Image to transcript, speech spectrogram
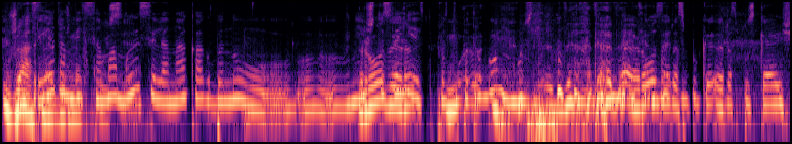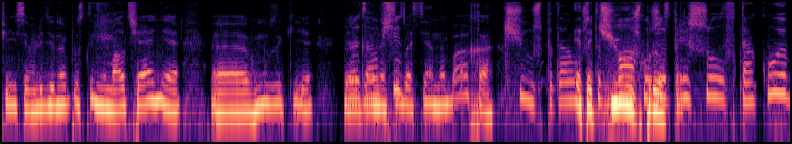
ужасно. Но при этом ведь сама мысль, она как бы, ну, в ней розы что-то есть, просто по-другому можно Да, да, да, розы, распускающиеся в ледяной пустыне молчания э, в музыке но это вообще Себастьяна Баха. Чушь, потому это что чушь Бах просто. уже пришел в такое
